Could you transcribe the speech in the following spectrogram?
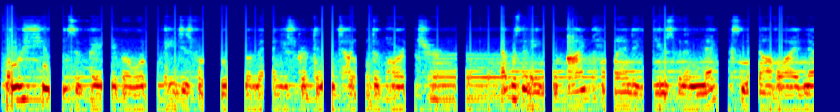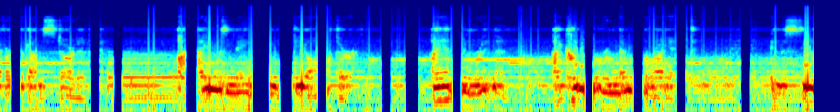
Those sheets of paper were pages from a manuscript entitled Departure. That was the name I planned to use for the next novel I had never gotten started. I was named the author. I hadn't written it. I couldn't remember writing it. In the seal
